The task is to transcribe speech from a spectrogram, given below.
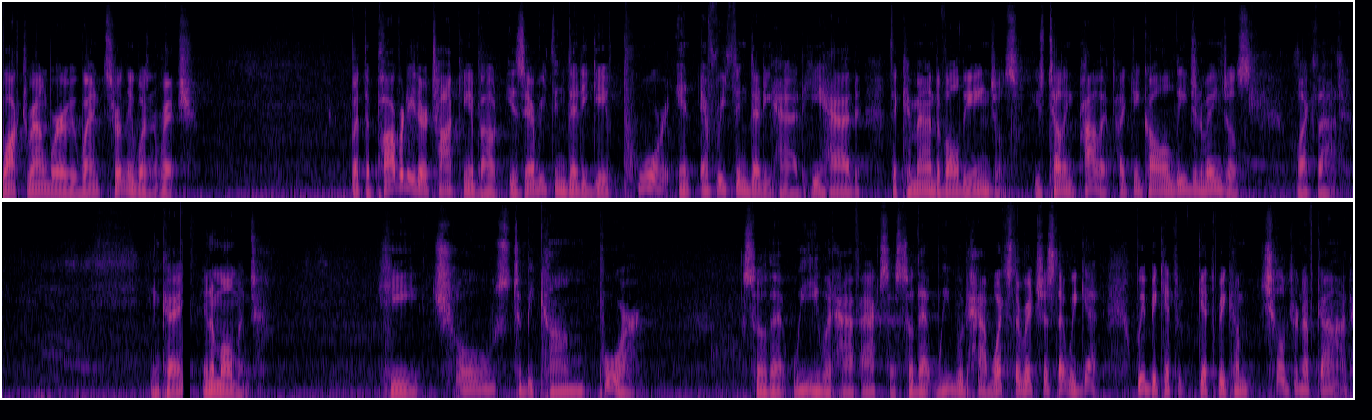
Walked around wherever he went. Certainly wasn't rich. But the poverty they're talking about is everything that he gave poor in everything that he had. He had the command of all the angels. He's telling Pilate, I can call a legion of angels like that. Okay? In a moment. He chose to become poor so that we would have access, so that we would have. What's the richest that we get? We get to, get to become children of God,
